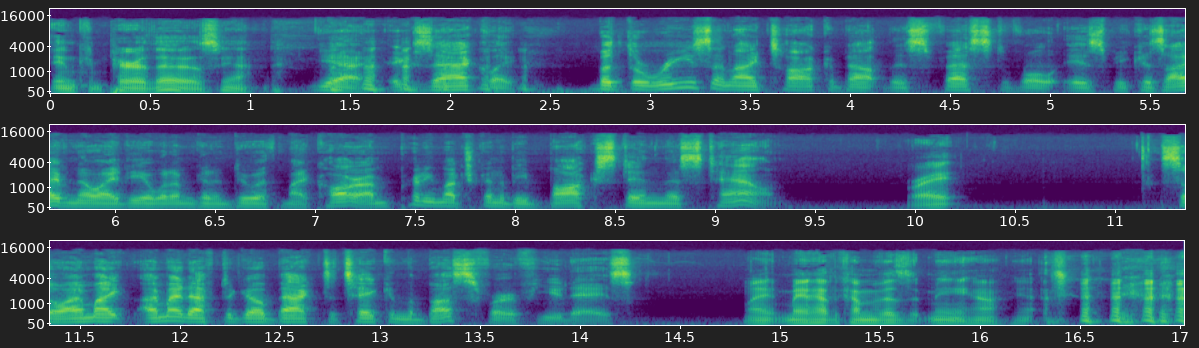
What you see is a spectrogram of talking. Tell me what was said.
and compare those. Yeah. Yeah, exactly. but the reason I talk about this festival is because I have no idea what I'm going to do with my car. I'm pretty much going to be boxed in this town. Right. So I might I might have to go back to taking the bus for a few days. Might might have to come visit me, huh? Yeah.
